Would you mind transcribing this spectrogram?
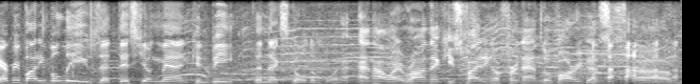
Everybody believes that this young man can be the next Golden Boy. And how ironic he's fighting a Fernando Vargas. um,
